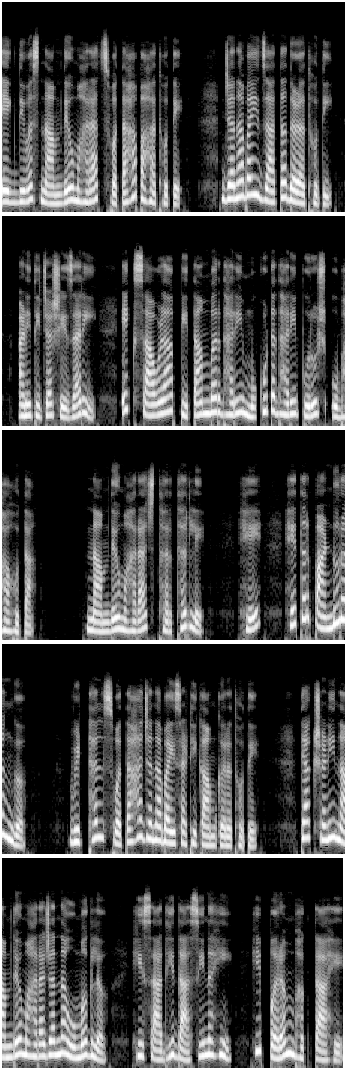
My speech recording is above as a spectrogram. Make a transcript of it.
एक दिवस नामदेव महाराज स्वतः पाहत होते. जनाबाई जात दळत होती आणि तिच्या शेजारी एक सावळा पितांबरधारी मुकुटधारी पुरुष उभा होता. नामदेव महाराज थरथरले हे हे तर पांडुरंग! विठ्ठल स्वतः जनाबाईसाठी काम करत होते. त्या क्षणी नामदेव महाराजांना उमगलं ही साधी दासी नाही ही परमभक्त आहे.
